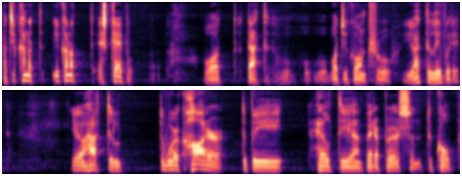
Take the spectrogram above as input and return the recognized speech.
but you cannot you cannot escape what that what you've gone through. You have to live with it. You have to to work harder to be healthy and better person to cope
